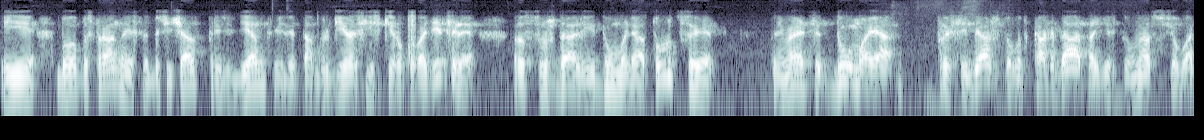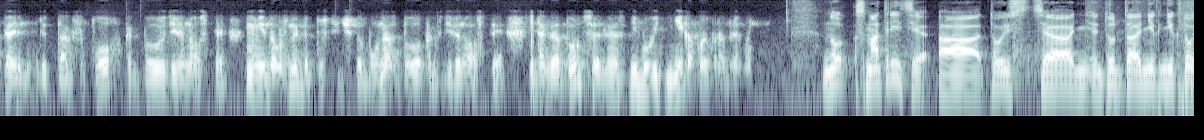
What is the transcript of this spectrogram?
И было бы странно, если бы сейчас президент или там другие российские руководители рассуждали и думали о Турции, понимаете, думая про себя, что вот когда-то, если у нас все опять будет так же плохо, как было в 90-е, мы не должны допустить, чтобы у нас было как в 90-е. И тогда Турция для нас не будет никакой проблемой. Ну, смотрите, а, то есть а, тут а, никто...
